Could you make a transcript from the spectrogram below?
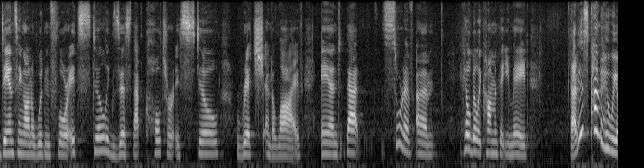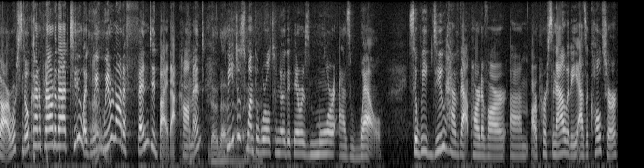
dancing on a wooden floor. It still exists. That culture is still rich and alive. And that sort of um, hillbilly comment that you made, that is kind of who we are. We're still kind of proud of that too. Like we, we are not offended by that comment. No, no, we no, just want the world to know that there is more as well. So we do have that part of our, um, our personality as a culture,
